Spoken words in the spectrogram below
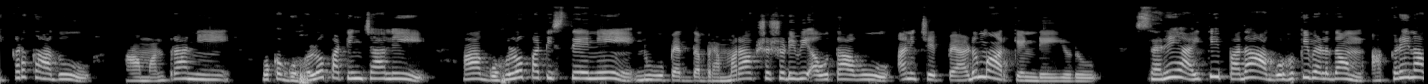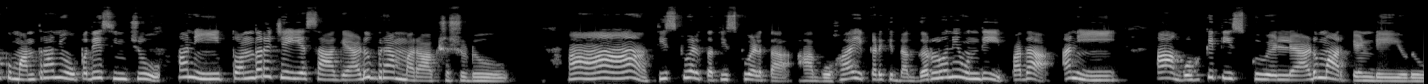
ఇక్కడ కాదు ఆ మంత్రాన్ని ఒక గుహలో పఠించాలి. ఆ గుహలో పఠిస్తేనే నువ్వు పెద్ద బ్రహ్మరాక్షసుడివి అవుతావు అని చెప్పాడు మార్కండేయుడు. సరే అయితే పద ఆ గుహకి వెళదాం. అక్కడే నాకు మంత్రాన్ని ఉపదేశించు అని తొందర చెయ్యసాగాడు బ్రహ్మరాక్షసుడు. ఆ ఆ, తీసుకువెళ్తా తీసుకువెళ్తా. ఆ గుహ ఇక్కడికి దగ్గరలోనే ఉంది. పద అని ఆ గుహకి తీసుకువెళ్ళాడు మార్కండేయుడు.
